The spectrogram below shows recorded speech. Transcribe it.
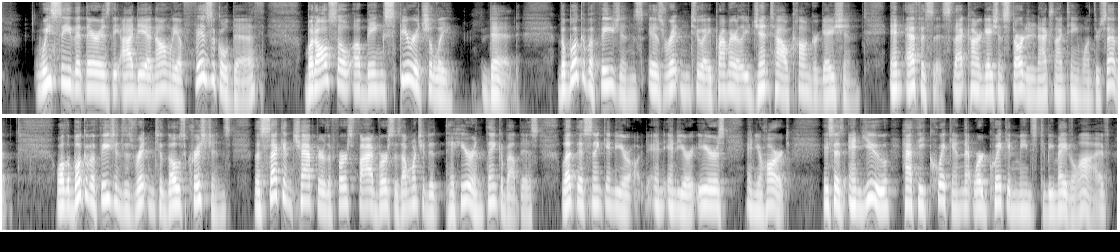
we see that there is the idea not only of physical death, but also of being spiritually dead. The book of Ephesians is written to a primarily Gentile congregation in Ephesus. That congregation started in Acts 19 1 through 7. While the book of Ephesians is written to those Christians, the second chapter, the first five verses, I want you to, to hear and think about this. Let this sink into your in, into your ears and your heart. He says, And you hath he quickened, that word quickened means to be made alive,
